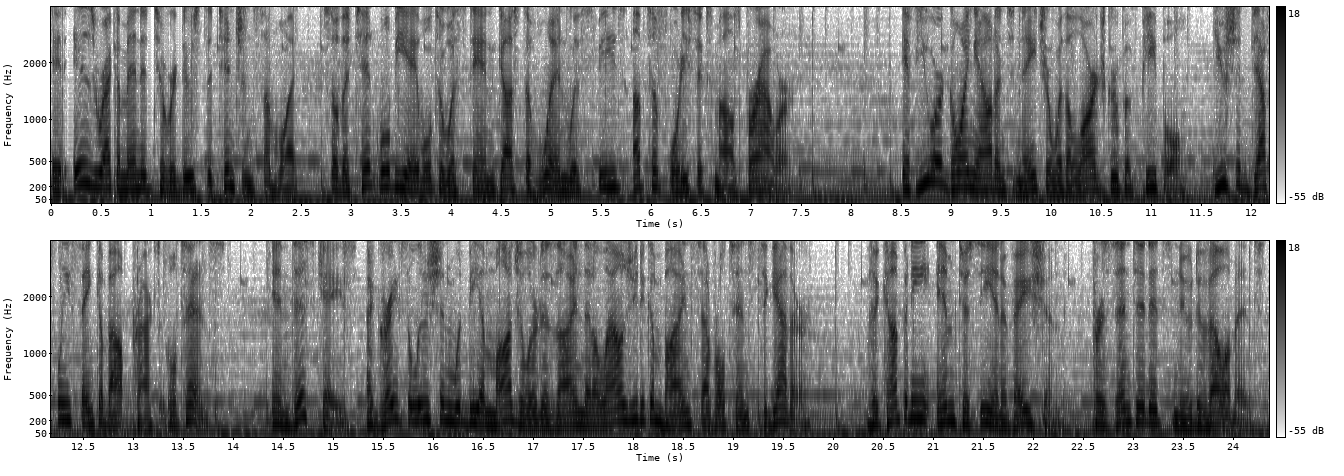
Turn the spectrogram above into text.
it is recommended to reduce the tension somewhat so the tent will be able to withstand gusts of wind with speeds up to 46 miles per hour. If you are going out into nature with a large group of people, you should definitely think about practical tents. In this case, a great solution would be a modular design that allows you to combine several tents together. The company M2C Innovation presented its new development,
